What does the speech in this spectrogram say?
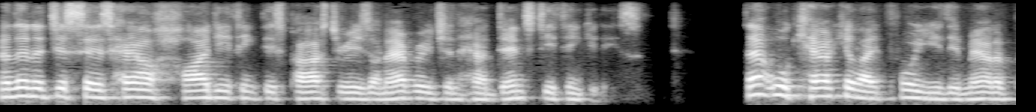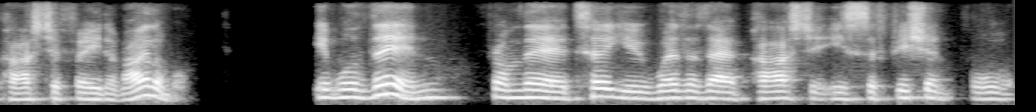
And then it just says how high do you think this pasture is on average and how dense do you think it is. That will calculate for you the amount of pasture feed available. It will then from there tell you whether that pasture is sufficient for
